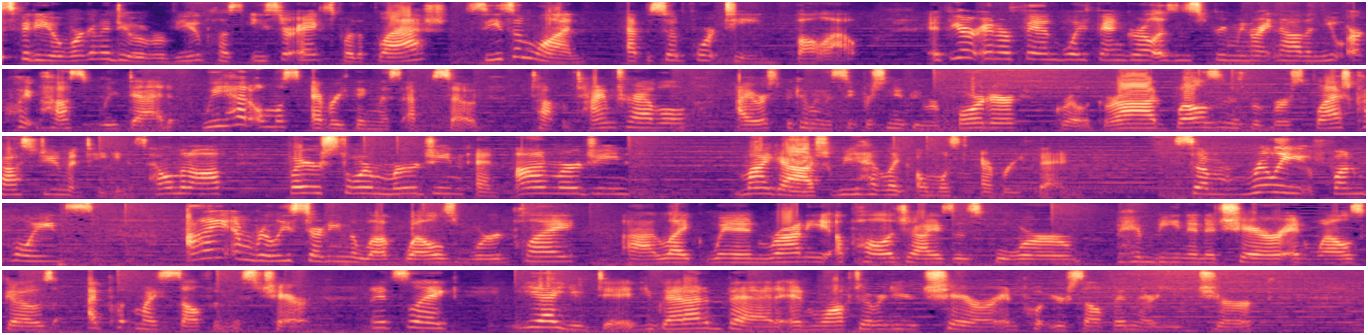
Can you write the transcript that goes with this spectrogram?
this video, we're going to do a review plus Easter eggs for The Flash, Season 1, Episode 14, Fallout. If your inner fanboy fangirl isn't screaming right now, then you are quite possibly dead. We had almost everything this episode. Talk of time travel, Iris becoming the Super Snoopy reporter, Gorilla Grodd, Wells in his reverse Flash costume and taking his helmet off, Firestorm merging and on-merging. My gosh, we had like almost everything. Some really fun points. I am really starting to love Wells' wordplay. Uh, like when Ronnie apologizes for him being in a chair and Wells goes, I put myself in this chair. And it's like, yeah, you did. You got out of bed and walked over to your chair and put yourself in there, you jerk.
